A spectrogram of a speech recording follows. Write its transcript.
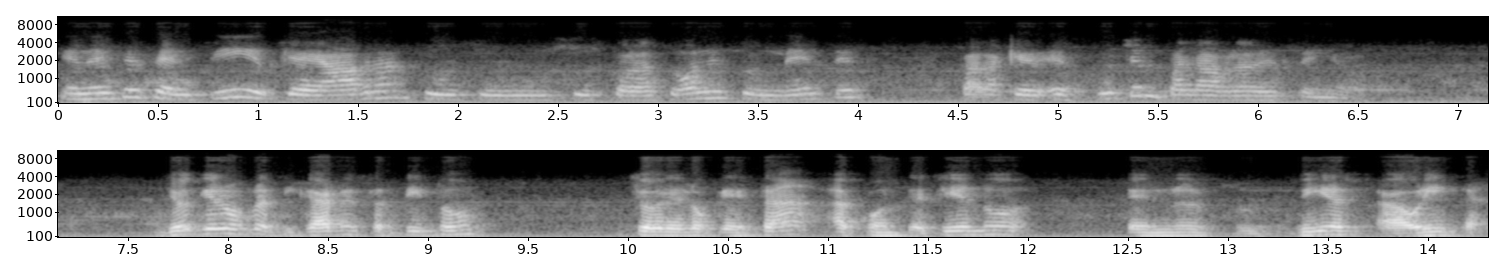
en ese sentir, que abran sus corazones, sus mentes, para que escuchen palabra del Señor. Yo quiero platicarles tantito sobre lo que está aconteciendo en los días ahorita,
